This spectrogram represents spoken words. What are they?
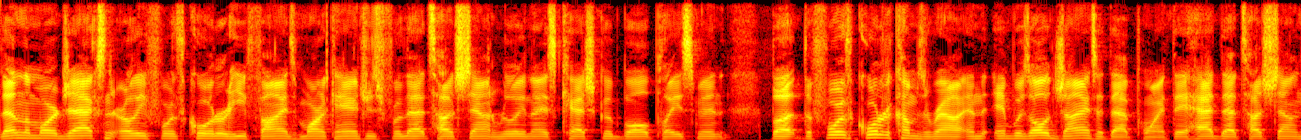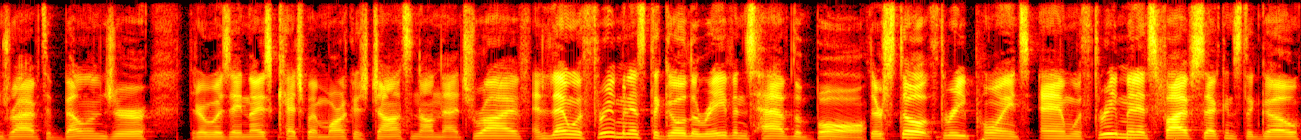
Then Lamar Jackson, early fourth quarter, he finds Mark Andrews for that touchdown. Really nice catch, good ball placement. But the fourth quarter comes around, and it was all Giants at that point. They had that touchdown drive to Bellinger. There was a nice catch by Marcus Johnson on that drive. And then with three minutes to go, the Ravens have the ball. They're still at three points. And with three minutes, five seconds to go,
